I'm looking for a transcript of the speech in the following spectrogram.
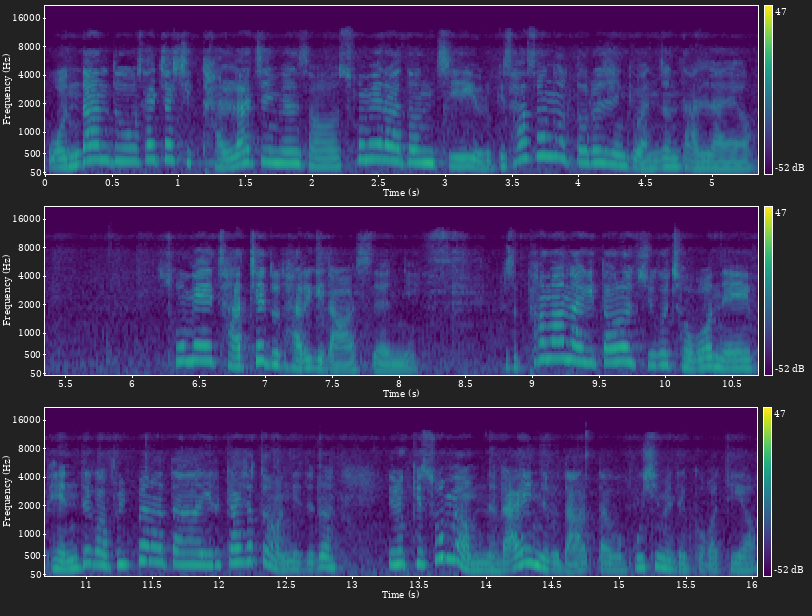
원단도 살짝씩 달라지면서 소매라든지 이렇게 사선으로 떨어지는 게 완전 달라요. 소매 자체도 다르게 나왔어요, 언니. 그래서 편안하게 떨어지고 저번에 밴드가 불편하다 이렇게 하셨던 언니들은 이렇게 소매 없는 라인으로 나왔다고 보시면 될 것 같아요.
